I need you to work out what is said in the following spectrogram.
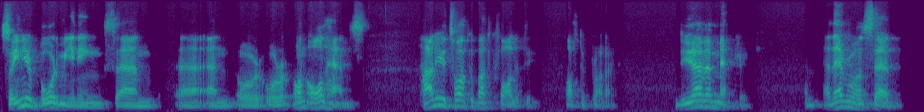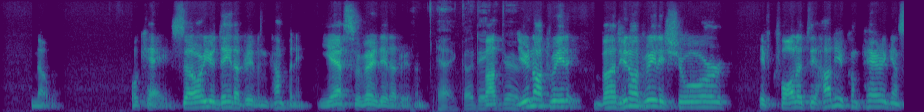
So in your board meetings and uh, and or, or on all hands how do you talk about quality of the product? Do you have a metric? And, everyone said no. Okay so are you a data driven company? Yes we're very data driven Yeah, go data-driven. but you're not really but you're not really sure if quality how do you compare against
